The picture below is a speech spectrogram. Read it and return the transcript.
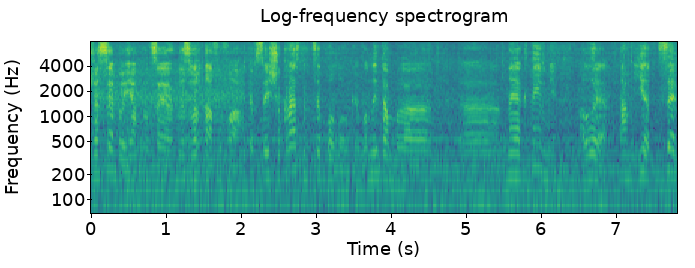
Для себе я б на це не звертав увагу. Все, що красне, це половки. Вони там е, е, не активні, але там є цепь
